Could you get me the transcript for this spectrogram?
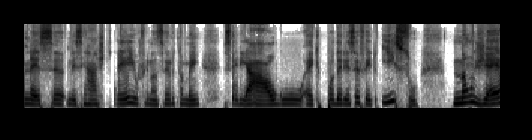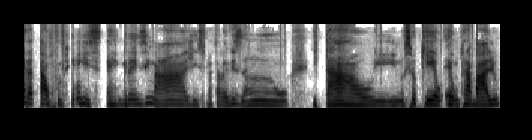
nessa, nesse rastreio financeiro também seria algo é, que poderia ser feito. Isso não gera, talvez, é, grandes imagens para televisão e tal, e não sei o que. É um trabalho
